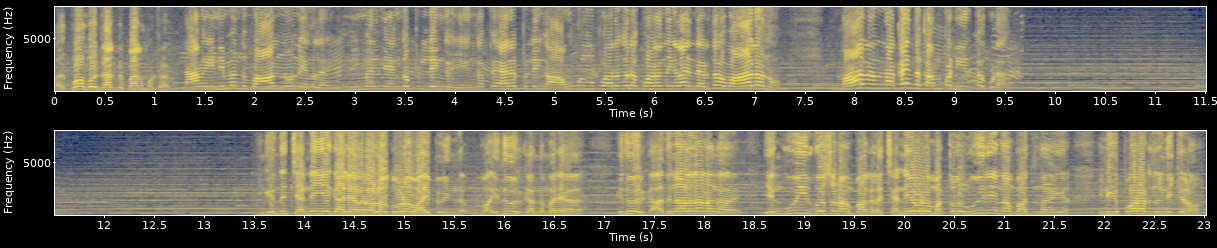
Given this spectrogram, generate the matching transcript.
அது போகும்போது டாக்டர் பார்க்க மாட்டார் நாங்க இனிமேல் வாழணும்னு எங்களை இனிமேல் எங்க பிள்ளைங்க எங்க பேர பிள்ளைங்க அவங்களுக்கு பிறகுற குழந்தைங்களாம் இந்த இடத்துல வாழணும். வாழணும்னாக்கா இந்த கம்பெனி இருக்கக்கூடாது. இங்கேருந்து சென்னையே காலியாகிற அளவுக்கு கூட வாய்ப்பு இந்த வ- இது இருக்குது அந்த மாதிரி இதுவும் இருக்குது அதனால தான் நாங்கள் எங்கள் உயிருக்கோசம் நாங்கள் பார்க்கல. சென்னையோட மக்களோட உயிரையும் தான் பார்த்து நாங்கள் இன்னைக்கு போராட்டத்தில் நிற்கிறோம்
